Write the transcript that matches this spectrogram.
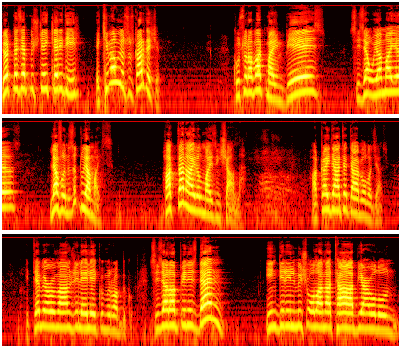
Dört mezhep müçtehitleri değil. E kime uyuyorsunuz kardeşim? Kusura bakmayın biz size uyamayız. Lafınızı duyamayız. Haktan ayrılmayız inşallah. Hakka hidayete tabi olacağız. İttebi'u mâ unzile ileykum rabbikum. Size Rabbinizden indirilmiş olana tabi olun.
